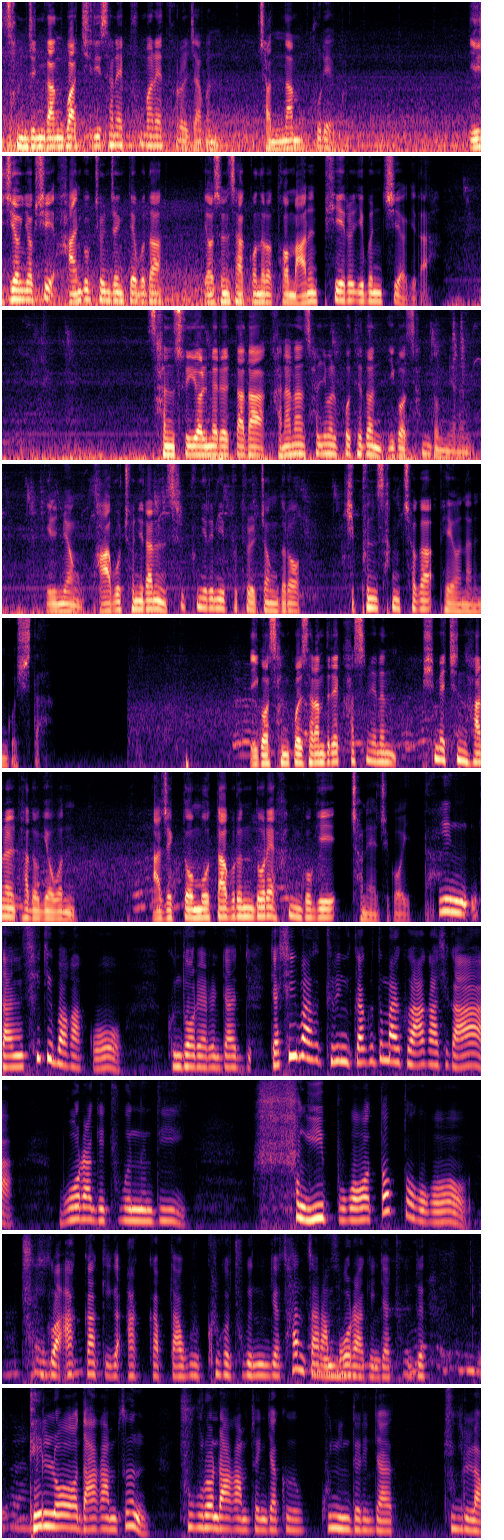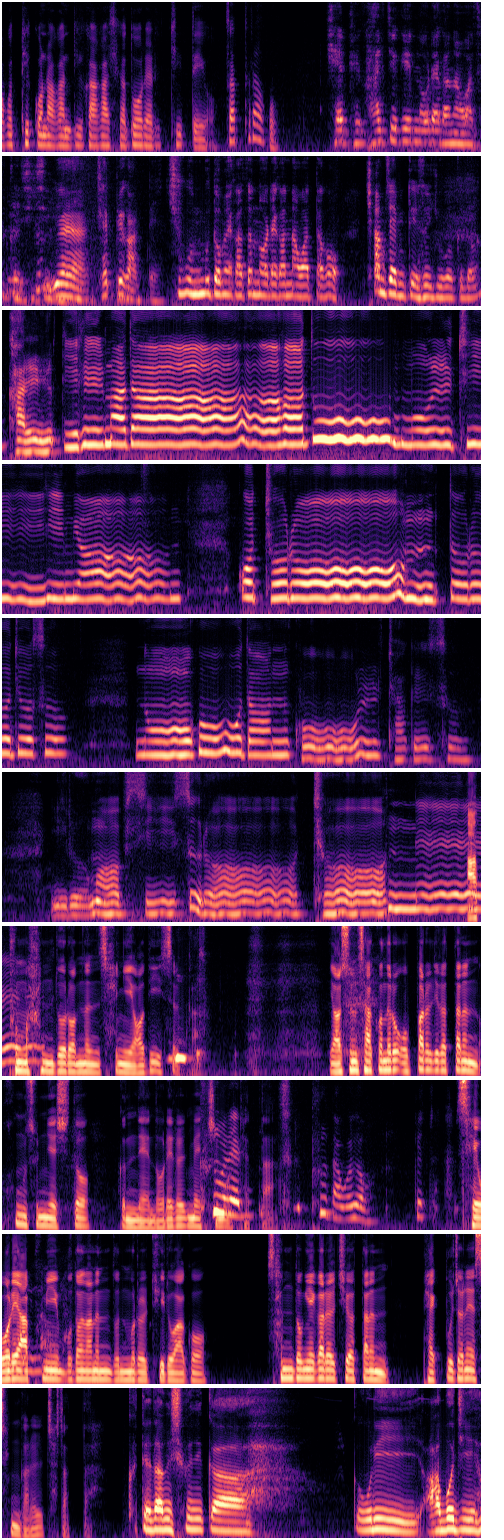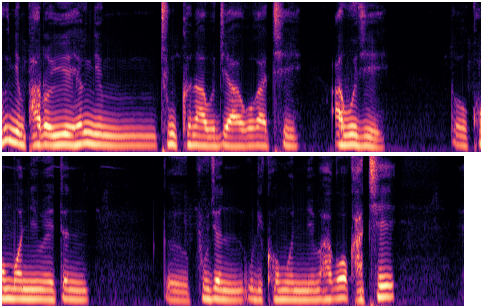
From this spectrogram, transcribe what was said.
섬진강과 지리산의 품 안에 터를 잡은 전남 구례군. 이 지역 역시 한국 전쟁 때보다 여순 사건으로 더 많은 피해를 입은 지역이다. 산수 열매를 따다 가난한 살림을 보태던 이곳 산동면은 일명 과부촌이라는 슬픈 이름이 붙을 정도로 깊은 상처가 배어나는 곳이다. 이곳 산골 사람들의 가슴에는 피 맺힌 한을 다독여온 아직도 못 다 부른 노래 한 곡이 전해지고 있다. 이, 나는 시집 와갖고 그 노래를 이제, 시집 와서 들으니까 그동안 그 아가씨가 뭐라게 죽었는데 한 이쁘고 똑똑하고 죽이고 아깝기가 아깝다고 그러고 죽었는데 산 사람 뭐라게 이제 죽는데 델로 나감선 죽으러 나가면서 이제 그 군인들이 이제 죽이려고 데리고 나간 뒤 아가씨가 노래를 짓대요. 쌓더라고. 재패 갈 적에 노래가 나왔을 것이지. 예, 재피 갈 때. 죽은 무덤에 가서 노래가 나왔다고 참 재밌대서 죽었거든. 갈 길마다 눈물 지면 꽃처럼 떨어져서 노고단 골짜기에서 이름 없이 쓰러졌네. 아픔 한둘 없는 생이 어디 있을까? 여순 사건으로 오빠를 잃었다는 홍순예 씨도 끝내 노래를 맺지 그 노래 못했다. 슬프다고요. 세월의 아픔이 묻어나는 눈물을 뒤로하고 산동의 가를 지었다는 백부전의 생가를 찾았다. 그때 당시 그러니까 그 우리 아버지 형님 바로 위에 형님 중큰 아버지하고 같이 아버지 또 고모님이었던 그 부전 우리 고모님하고 같이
